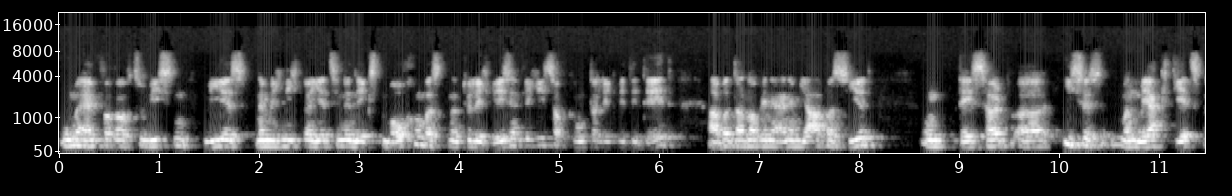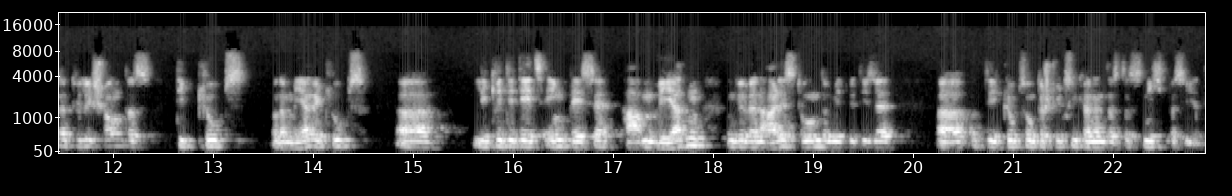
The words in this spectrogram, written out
um einfach auch zu wissen, wie es nämlich nicht nur jetzt in den nächsten Wochen, was natürlich wesentlich ist aufgrund der Liquidität, aber dann auch in einem Jahr passiert, und deshalb äh, ist es, man merkt jetzt natürlich schon, dass die Clubs oder mehrere Clubs äh, Liquiditätsengpässe haben werden. Und wir werden alles tun, damit wir diese, äh, die Clubs unterstützen können, dass das nicht passiert.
